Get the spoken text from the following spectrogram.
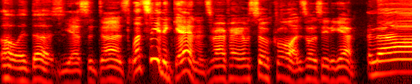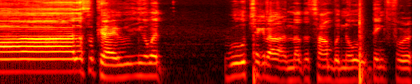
Oh, it does. Yes, it does. Let's see it again. As a matter of fact, it was so cool. I just want to see it again. Nah, that's okay. You know what? We'll check it out another time. But no, thanks for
